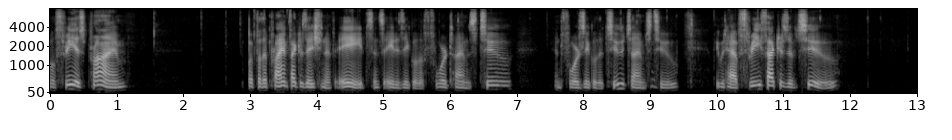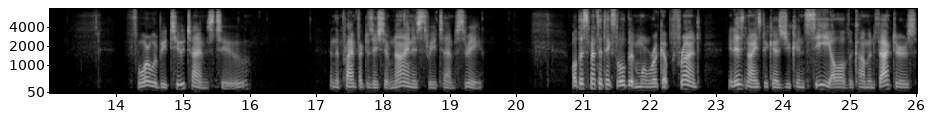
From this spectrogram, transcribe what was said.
well 3 is prime, but for the prime factorization of 8, since 8 is equal to 4 times 2, and 4 is equal to 2 times 2, we would have three factors of 2. 4 would be 2 times 2, and the prime factorization of 9 is 3 times 3. While this method takes a little bit more work up front, it is nice because you can see all of the common factors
